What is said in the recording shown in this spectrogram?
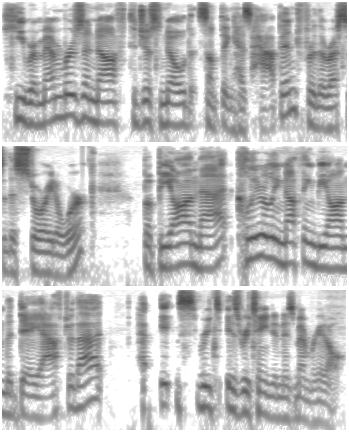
he remembers enough to just know that something has happened for the rest of the story to work. But beyond that, clearly nothing beyond the day after that is retained in his memory at all.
